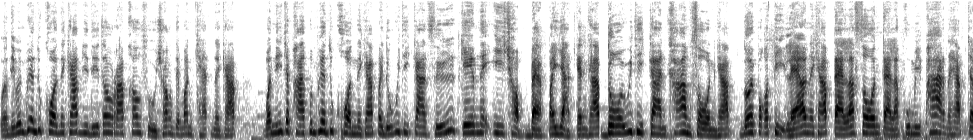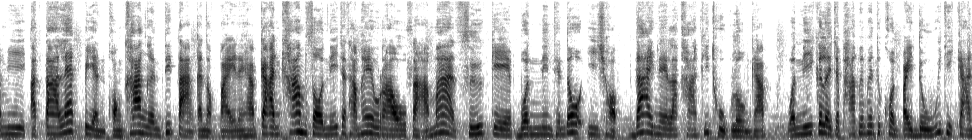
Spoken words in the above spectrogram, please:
สวัสดีเพื่อนๆทุกคนนะครับยินดีต้อนรับเข้าสู่ช่อง Demon Cat นะครับวันนี้จะพาเพื่อนๆทุกคนนะครับไปดูวิธีการซื้อเกมใน eShop แบบประหยัดกันครับโดยวิธีการข้ามโซนครับโดยปกติแล้วนะครับแต่ละโซนแต่ละภูมิภาคนะครับจะมีอัตราแลกเปลี่ยนของค่าเงินที่ต่างกันออกไปนะครับการข้ามโซนนี้จะทำให้เราสามารถซื้อเกมบน Nintendo eShop ได้ในราคาที่ถูกลงครับวันนี้ก็เลยจะพาเพื่อนๆทุกคนไปดูวิธีการ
